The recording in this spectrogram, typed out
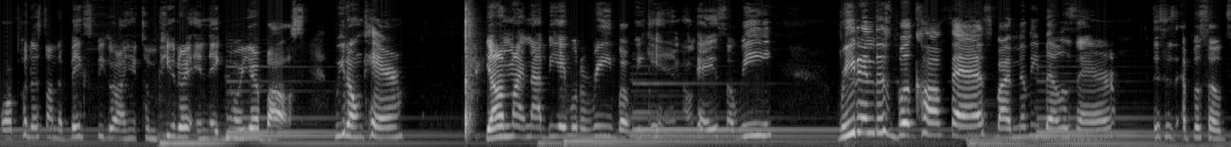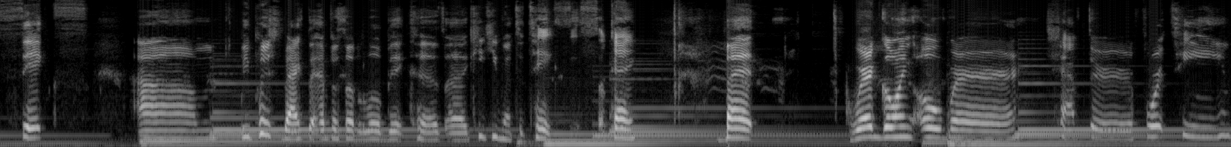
or put us on the big speaker on your computer and ignore your boss. We don't care. Y'all might not be able to read, but we can. Okay, so we reading this book called Fast by Millie Belizaire. This is episode six. Um, we pushed back the episode a little bit because uh, Kiki went to Texas. Okay, but we're going over chapter 14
